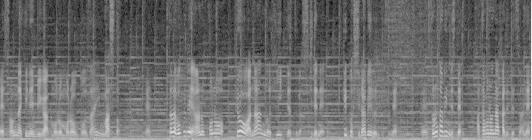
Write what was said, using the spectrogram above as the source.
えーそんな記念日がもろもろございますと、えーただ僕ねあのこの「今日は何の日?」ってやつが好きでね結構調べるんですね、えーその度にですね頭の中でですわね、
